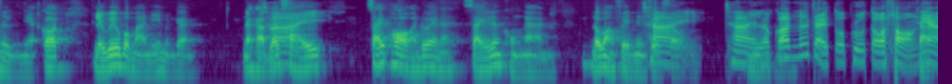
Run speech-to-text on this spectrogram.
หนึ่งเนี่ยก็เลเวลประมาณนี้เหมือนกันนะครับ แล้ว size size พอกันด้วยนะไซส์เรื่องของงาน ระหว่าง phase หนึ่ง phase สองใช่ แล้วก็เนื่องจากตัวพลูโตสองเนี่ย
